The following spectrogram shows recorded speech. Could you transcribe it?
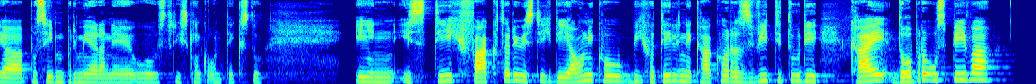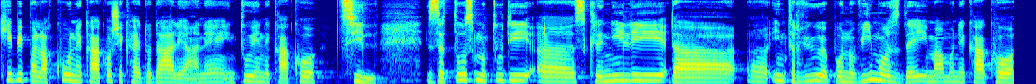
ja, posebno primerane v avstrijskem kontekstu. In iz teh faktorjev, iz teh dejavnikov bi hoteli nekako razviti tudi, kaj dobro uspeva, kje bi pa lahko nekako še kaj dodali. Ne? In to je nekako cilj. Zato smo tudi uh, sklenili, da uh, intervjuje ponovimo, zdaj imamo nekako.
